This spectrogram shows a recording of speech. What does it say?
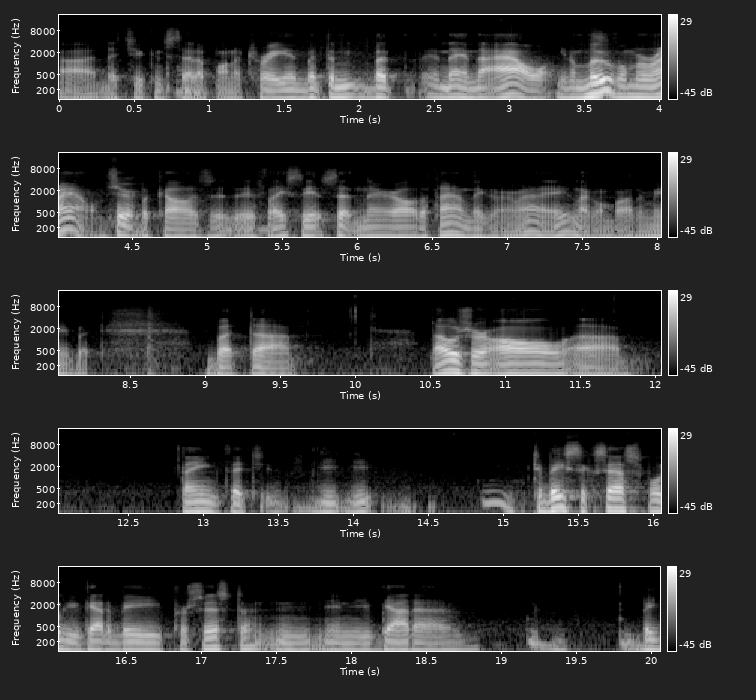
uh, that you can set up on a tree, and but the but and then the owl, you know, move them around. Sure. Because if they see it sitting there all the time, they go, right, he's not going to bother me. But but uh, those are all uh, things that you, you, you to be successful, you've got to be persistent and, and you've got to be,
